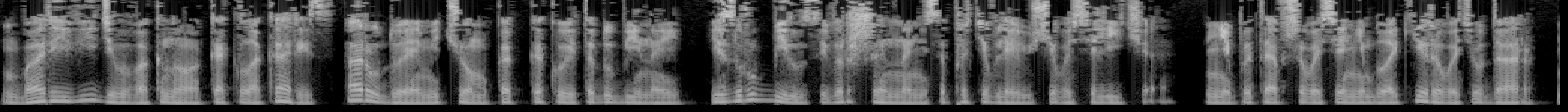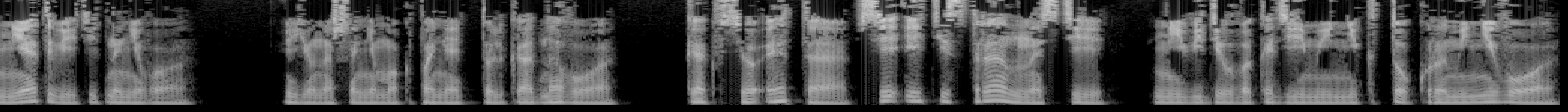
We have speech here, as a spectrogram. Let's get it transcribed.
Барри видел в окно, как Лакарис, орудуя мечом, как какой-то дубиной, изрубил совершенно не сопротивляющегося лича, не пытавшегося ни блокировать удар, ни ответить на него. Юноша не мог понять только одного. Как все это, все эти странности не видел в Академии никто, кроме него.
